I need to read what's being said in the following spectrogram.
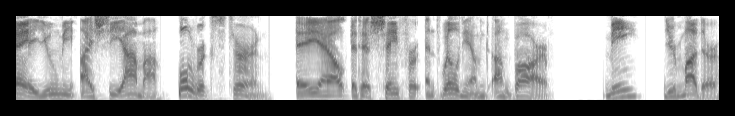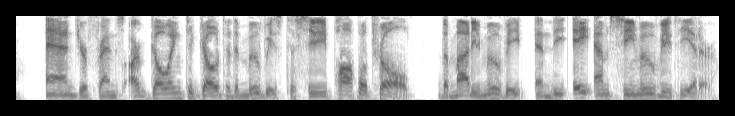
Hey Yumi Ishiyama, Ulrich Stern, Aelita Schaeffer and William Dunbar. Me, your mother, and your friends are going to go to the movies to see Paw Patrol, the Mighty movie in the AMC movie theater.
